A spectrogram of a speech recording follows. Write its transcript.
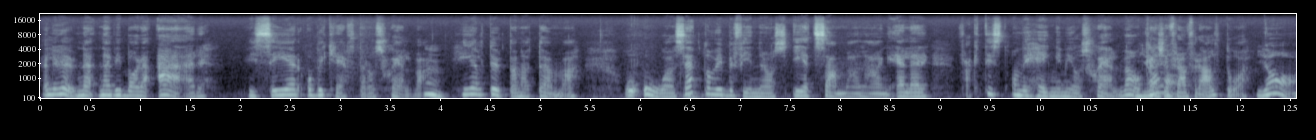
Eller hur? När, när vi bara är. Vi ser och bekräftar oss själva, helt utan att döma. Och oavsett om vi befinner oss i ett sammanhang eller faktiskt om vi hänger med oss själva och Ja. kanske framför allt då. Ja.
